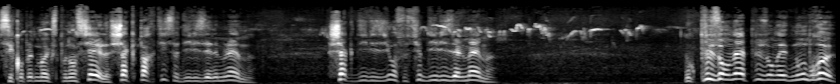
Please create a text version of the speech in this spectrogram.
c'est complètement exponentiel. Chaque partie se divise elle-même. Chaque division se subdivise elle-même. Donc plus on est, plus on est nombreux.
